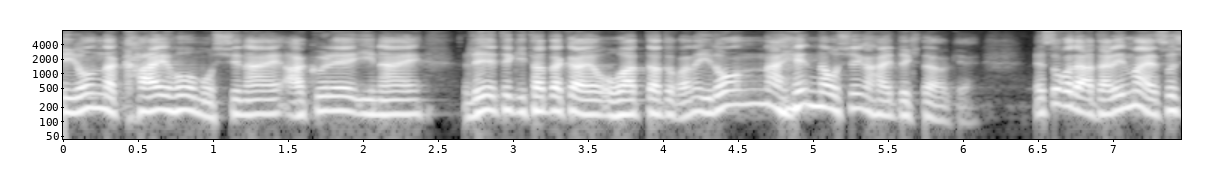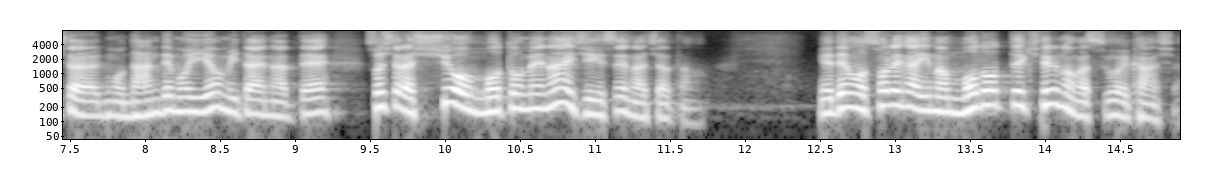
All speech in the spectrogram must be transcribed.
いろんな解放もしない、悪霊いない、霊的戦い終わったとかね、いろんな変な教えが入ってきたわけ。そこで当たり前、そしたらもう何でもいいよみたいになって、そしたら主を求めない人生になっちゃったの。いやでもそれが今戻ってきてるのがすごい感謝。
